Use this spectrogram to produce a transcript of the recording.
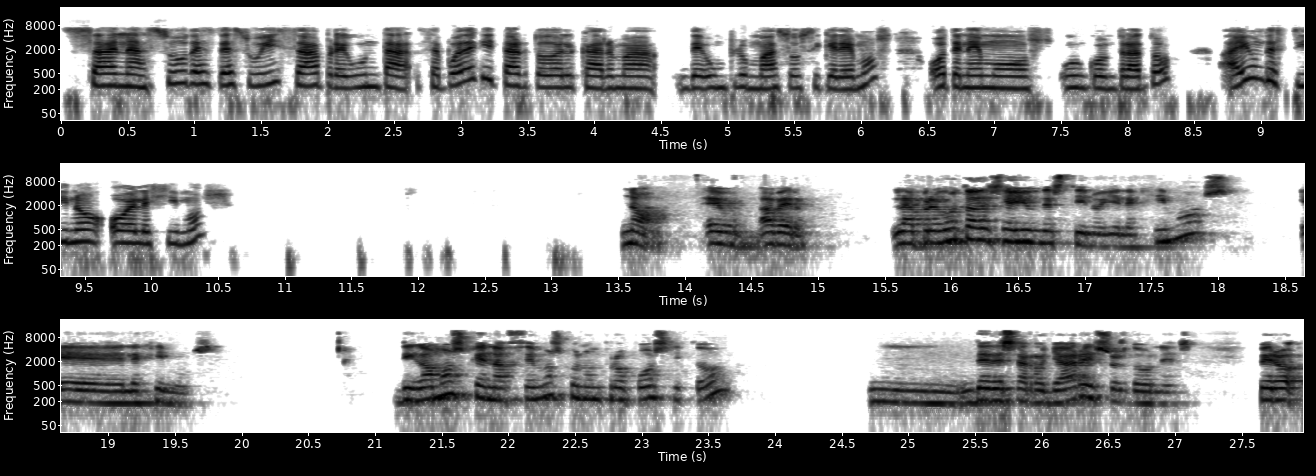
Sana Su desde Suiza pregunta, ¿se puede quitar todo el karma de un plumazo si queremos o tenemos un contrato? ¿Hay un destino o elegimos? No, eh, a ver, la pregunta de si hay un destino y elegimos, eh, elegimos. Digamos que nacemos con un propósito mm, de desarrollar esos dones, pero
